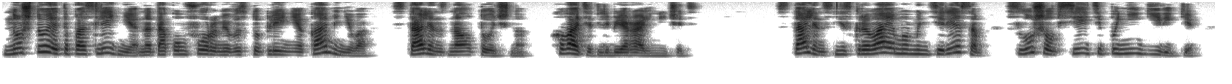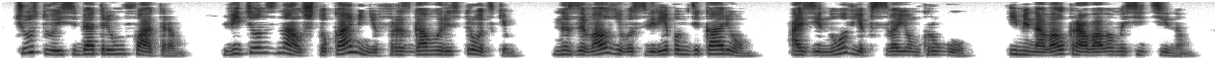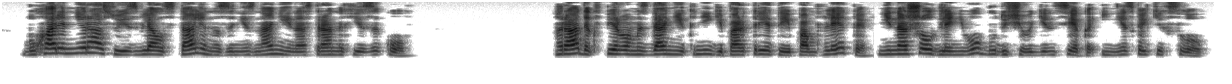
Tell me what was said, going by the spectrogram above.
Но что это последнее на таком форуме выступления Каменева, Сталин знал точно. Хватит либеральничать. Сталин с нескрываемым интересом слушал все эти панигирики, чувствуя себя триумфатором. Ведь он знал, что Каменев в разговоре с Троцким называл его свирепым дикарем, а Зиновьев в своем кругу именовал кровавым осетином. Бухарин не раз уязвлял Сталина за незнание иностранных языков. Радок в первом издании книги «Портреты и памфлеты» не нашел для него будущего генсека и нескольких слов.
